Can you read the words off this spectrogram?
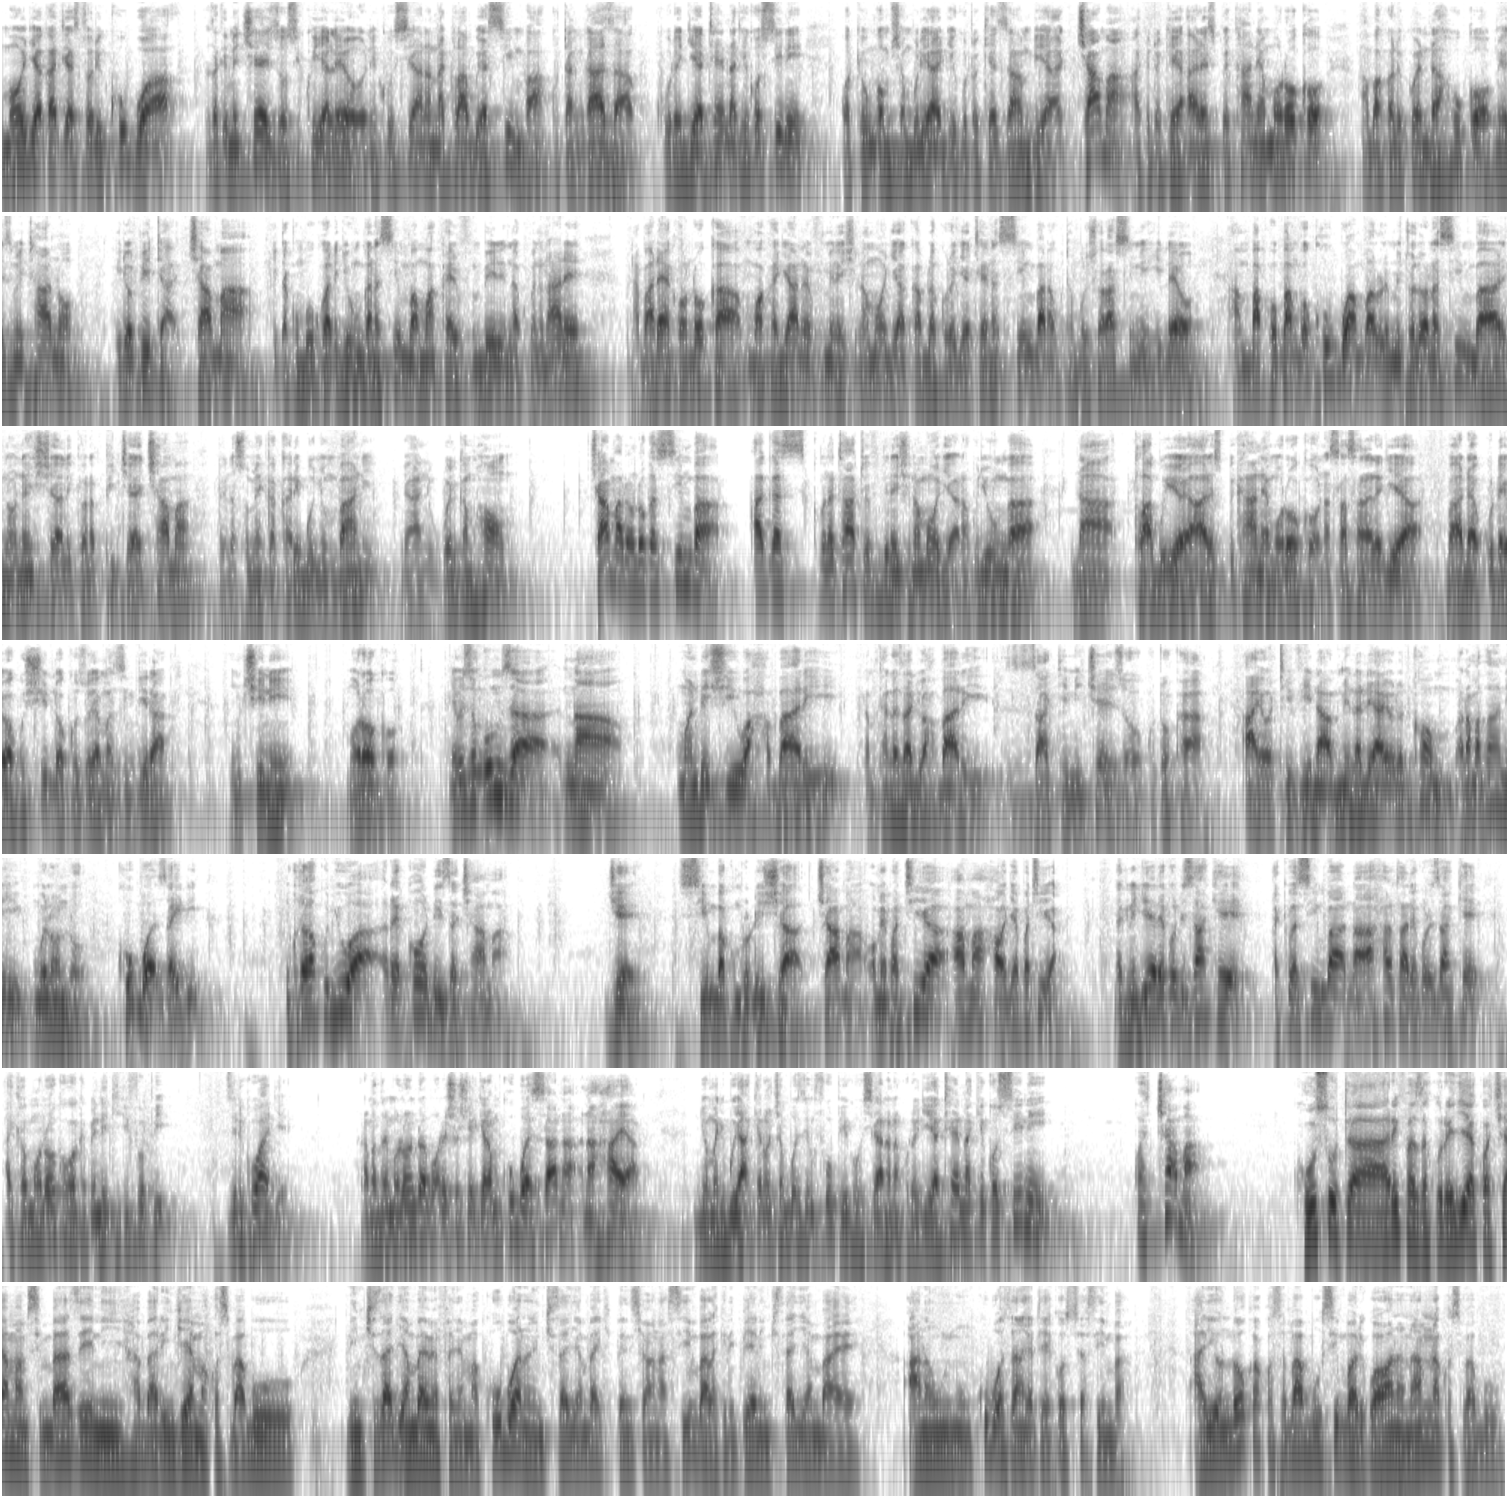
Moja kati ya stori kubwa za kimichezo siku ya leo ni kuhusiana na klabu ya Simba kutangaza kurejea tena kikosini kwa kiungo mshambuliaji kutokea Zambia Chama akitokea RS ya Morocco ambako alikwenda huko miezi mitano iliyopita. Chama itakumbukwa alijiunga na Simba mwaka 2018 na baadaye akaondoka mwaka jana 2021 kabla kurejea tena Simba na kutambulishwa rasmi hii leo, ambapo bango kubwa ambalo limetolewa na Simba linaonyesha likiwa na picha ya Chama linasomeka karibu nyumbani, yani welcome home. Chama anaondoka Simba Agosti 13, 2021 na kujiunga na klabu hiyo ya RS Berkane ya Morocco na sasa anarejea baada ya kudaiwa kushindwa kuzoea mazingira nchini Morocco. Nimezungumza na mwandishi wa habari na mtangazaji wa habari za kimichezo kutoka IOTV na millardayo.com Ramadhani Mwelondo. Kubwa zaidi ni kutaka kujua rekodi za Chama. Je, Simba kumrudisha Chama wamepatia ama hawajapatia? Lakini je, rekodi zake akiwa Simba na hata rekodi zake akiwa Moroko kwa kipindi hiki kifupi zilikuwaje? Ramadhani Molondo ameonyesha ushirikiano mkubwa sana, na haya ndio majibu yake na uchambuzi mfupi kuhusiana na kurejea tena kikosini kwa Chama. Kuhusu taarifa za kurejea kwa Chama Msimbazi ni habari njema, kwa sababu ni mchezaji ambaye amefanya makubwa na ni mchezaji ambaye kipenzi cha wanasimba, lakini pia ni mchezaji ambaye ana umuhimu mkubwa sana katika kikosi cha Simba. Aliondoka kwa sababu Simba walikuwa hawana namna, kwa sababu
